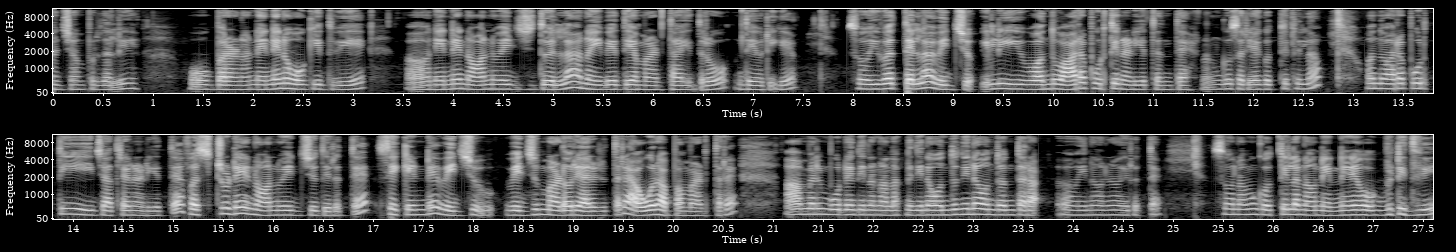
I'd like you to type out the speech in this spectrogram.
ಅಜ್ಜಂಪುರದಲ್ಲಿ, ಹೋಗಿ ಬರೋಣ. ನಿನ್ನೆನೂ ಹೋಗಿದ್ವಿ. ನಿನ್ನೆ ನಾನ್ ವೆಜ್ದು ಎಲ್ಲ ನೈವೇದ್ಯ ಮಾಡ್ತಾಯಿದ್ರು ದೇವರಿಗೆ. ಸೊ ಇವತ್ತೆಲ್ಲ ವೆಜ್ಜು ಇಲ್ಲಿ ಒಂದು ವಾರ ಪೂರ್ತಿ ನಡೆಯುತ್ತಂತೆ. ನನಗೂ ಸರಿಯಾಗಿ ಗೊತ್ತಿರಲಿಲ್ಲ. ಒಂದು ವಾರ ಪೂರ್ತಿ ಜಾತ್ರೆ ನಡೆಯುತ್ತೆ. ಫಸ್ಟ್ ಡೇ ನಾನ್ ಇರುತ್ತೆ. ಸೆಕೆಂಡ್ ಡೇ ವೆಜ್ಜು ವೆಜ್ ಮಾಡೋರು ಯಾರು ಇರ್ತಾರೆ ಅವ್ರು ಹಬ್ಬ ಮಾಡ್ತಾರೆ. ಆಮೇಲೆ ಮೂರನೇ ದಿನ, ನಾಲ್ಕನೇ ದಿನ, ಒಂದು ದಿನ ಒಂದೊಂದು ಥರ ಏನೋ ಇರುತ್ತೆ. ಸೊ ನಮಗೆ ಗೊತ್ತಿಲ್ಲ, ನಾವು ನಿನ್ನೆ ಹೋಗ್ಬಿಟ್ಟಿದ್ವಿ.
